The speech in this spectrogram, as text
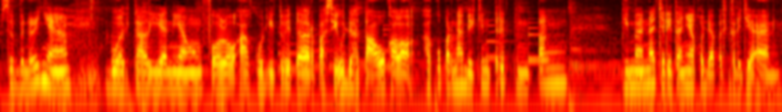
Sebenarnya buat kalian yang follow aku di Twitter pasti udah tahu kalau aku pernah bikin tweet tentang gimana ceritanya aku dapat kerjaan.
